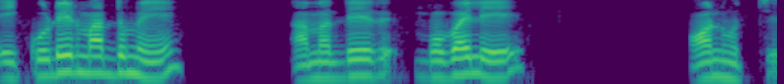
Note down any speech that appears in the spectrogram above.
এই কোডের মাধ্যমে আমাদের মোবাইলে অন হচ্ছে।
